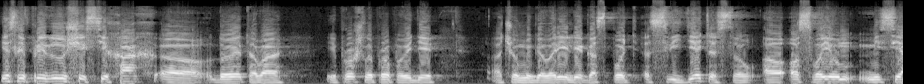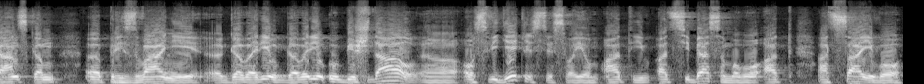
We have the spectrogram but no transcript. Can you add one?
Если в предыдущих стихах э, до этого и прошлой проповеди, о чем мы говорили, Господь свидетельствовал о, о своем мессианском э, призвании, э, говорил, говорил, убеждал э, о свидетельстве своем от, от себя самого, от Отца Его.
